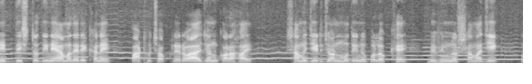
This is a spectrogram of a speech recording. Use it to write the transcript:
নির্দিষ্ট দিনে আমাদের এখানে পাঠচক্রেরও আয়োজন করা হয়। স্বামীজির জন্মদিন উপলক্ষে বিভিন্ন সামাজিক ও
